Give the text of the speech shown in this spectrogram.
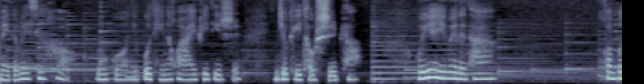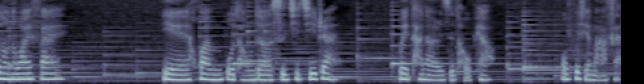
每个微信号如果你不停的换 IP 地址，你就可以投十票。我愿意为了他换不同的 WiFi，也换不同的 4G 基站，为他的儿子投票。我不嫌麻烦。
